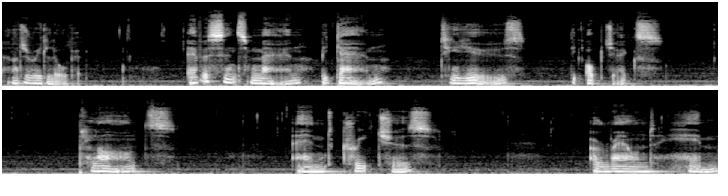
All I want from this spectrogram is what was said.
And I'll just read a little bit. Ever since man began to use the objects, plants, and creatures around him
